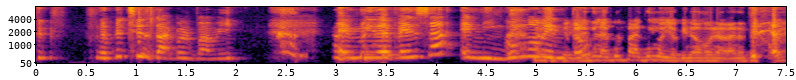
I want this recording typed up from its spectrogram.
no me eches la culpa a mí. En mi defensa, en ningún No, si te momento. la culpa la tengo yo que no hago nada, no te jodes.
